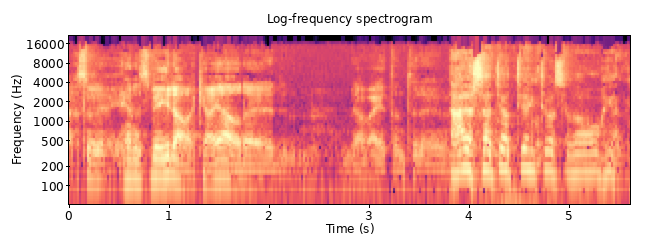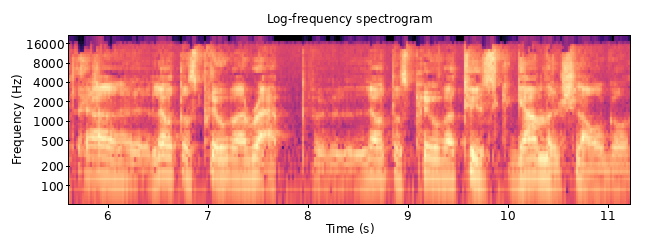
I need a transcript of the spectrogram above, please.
alltså, hennes vidare karriär, det... Jag vet inte. Det, Nej, det så att jag tänkte också, vad har hänt? Liksom? Ja, låt oss prova rap. Låt oss prova tysk gammelschlager.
